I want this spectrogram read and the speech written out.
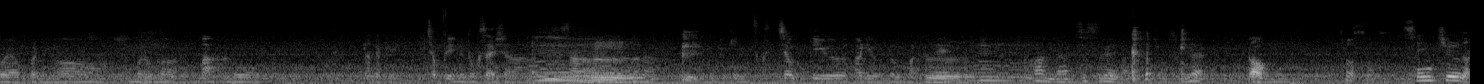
ろはやっぱりななんかまああのなんだっけチャップリンの独裁者がさ、うんまだ時に作っちゃうっていう。ハリウッドのまたね、うんうん反ナチス映画ですよね。あそうそう。戦中だ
